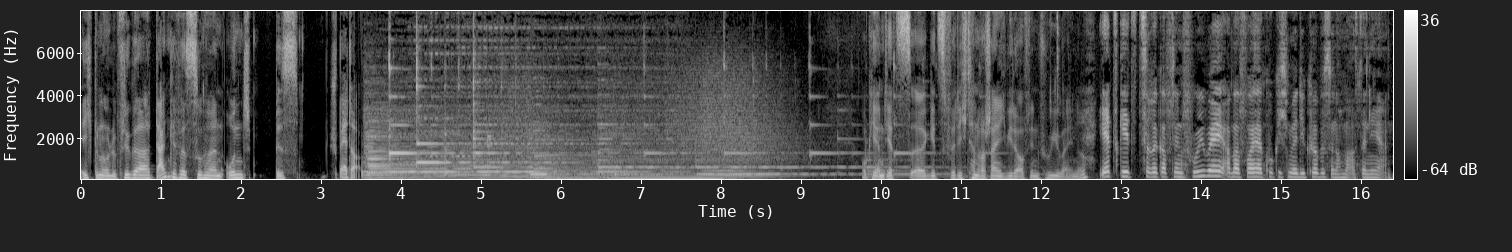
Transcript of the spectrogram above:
Ich bin Ole Pflüger. Danke fürs Zuhören und bis später. Okay, und jetzt äh, geht's für dich dann wahrscheinlich wieder auf den Freeway, ne? Jetzt geht's zurück auf den Freeway, aber vorher gucke ich mir die Kürbisse nochmal aus der Nähe an.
